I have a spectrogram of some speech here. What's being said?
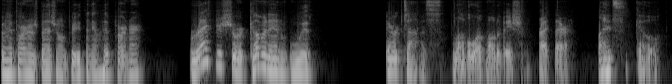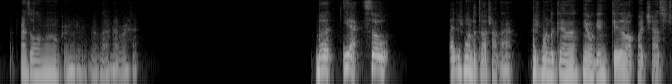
you want to hit partner's badge, won't breathe, then you'll hit partner right for short, coming in with Eric Thomas level of motivation right there. Let's go. Friends all never had. But yeah, so I just wanted to touch on that. I just wanted to kind of, you know, again, get it off my chest.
